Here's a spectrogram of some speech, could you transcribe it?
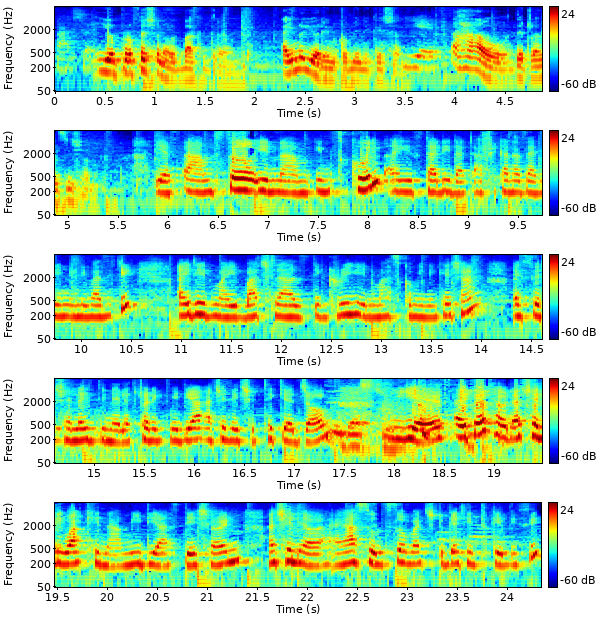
fashion. Your professional background. I know you're in communication. Yes. How the transition? Yes, um, so in, um, in school, I studied at African Nazarene University. I did my bachelor's degree in mass communication. I specialized in electronic media. Actually, I should take your job. That's true. Yes, I thought I would actually work in a media station. Actually, I hustled so much to get into KBC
